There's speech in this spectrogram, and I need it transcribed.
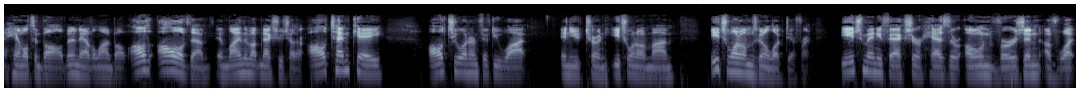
a Hamilton bulb and an Avalon bulb. All all of them and line them up next to each other. All 10k, all 250 watt, and you turn each one of them on. Each one of them is going to look different. Each manufacturer has their own version of what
